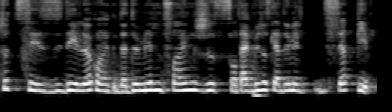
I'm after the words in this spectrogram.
toutes ces idées-là qu'on de 2005 juste, sont arrivées jusqu'à 2017. Puis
